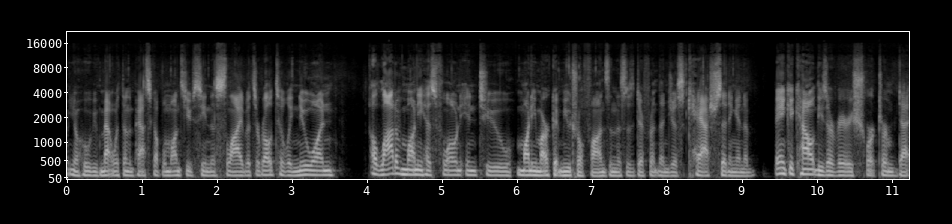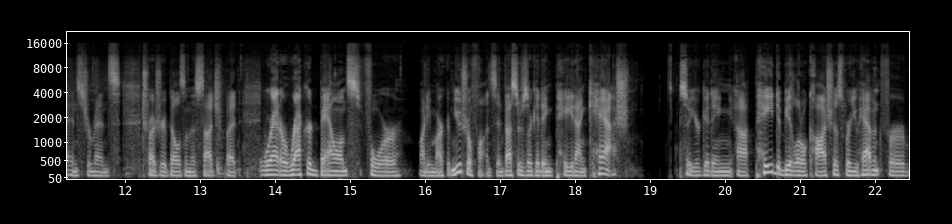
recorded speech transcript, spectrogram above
you know, who we've met with in the past couple months, you've seen this slide, but it's a relatively new one. A lot of money has flown into money market mutual funds, and this is different than just cash sitting in a bank account. These are very short term debt instruments, treasury bills, and the such. But we're at a record balance for money market mutual funds. Investors are getting paid on cash. So you're getting uh, paid to be a little cautious where you haven't for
